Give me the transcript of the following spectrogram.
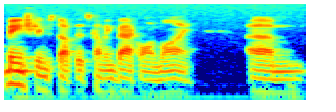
mainstream stuff that's coming back online. Um,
